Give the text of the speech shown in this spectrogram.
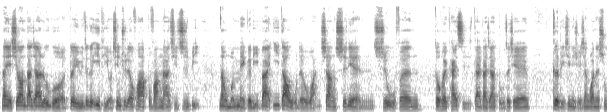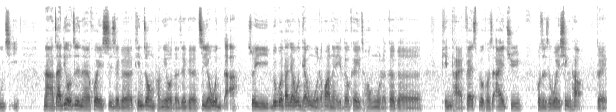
那也希望大家如果对于这个议题有兴趣的话，不妨拿起纸笔。那我们每个礼拜一到五的晚上十点十五分。都会开始带大家读这些个体心理学相关的书籍。那在六日呢，会是这个听众朋友的这个自由问答。所以如果大家有问题要问我的话呢，也都可以从我的各个平台，Facebook 或是 IG 或者是微信号。对，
